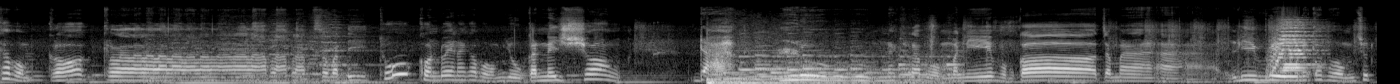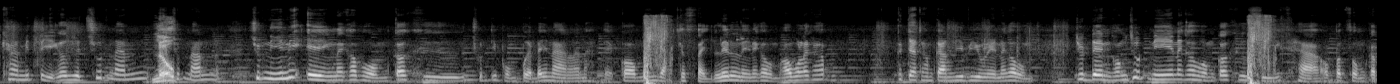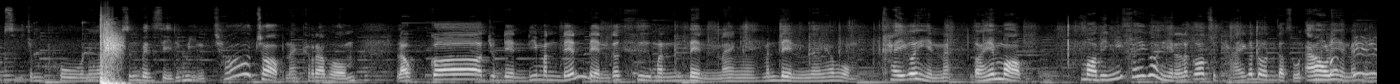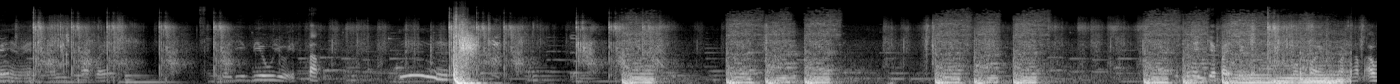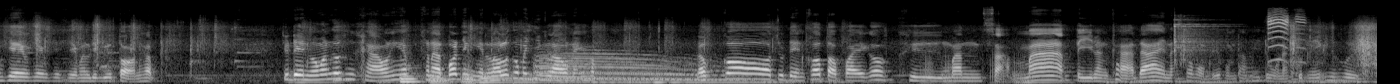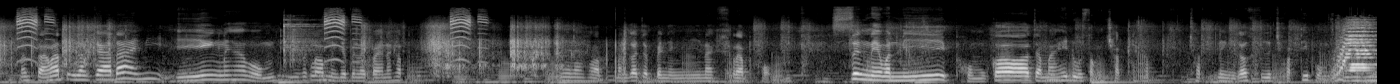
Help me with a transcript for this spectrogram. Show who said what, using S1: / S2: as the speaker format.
S1: นะครับผมก็กราบลาบลาสวัสดีทุกคนด้วยนะครับผมอยู่กันในช่อง Dark Room นะครับผมวันนี้ผมก็จะมาอ่ารีวิวนะครับผมชุดข้ามมิติก็คือชุดนั้น
S2: Nope
S1: ชุดนั้น ชุดนี้นี่เองนะครับผมก็คือชุดที่ผมเปิดได้นานแล้วนะแต่ก็ไม่อยากจะใส่เล่นเลยนะครับผมเอาละครับ ก็จะทำการรีวิวเลยนะครับผม จุดเด่นของชุดนี้นะครับผมก็คือสีขาวผสมกับสีชมพูนะครับซึ่งเป็นสีที่ผู้หญิงชอบชอบนะครับผม แล้วก็จุดเด่นที่มันเด่นเด่นก็คือมันเด่นนะไงมันเด่นไงครับผม ใครก็เห็นนะต่อให้หมอบหมอบอย่างนี้ใครก็เห็นแล้วก็สุดท้ายก็โดนกระสุนเอาเลยเห็นไหมเห็นไหมเห็นไหมรีวิวอยู่ไอ้ตัด เก็บไปผมปล่อยมันก่อนครับโอเคโอเคโอเคโอเคมารีวิวต่อนะครับ จุดเด่นของมันก็คือขาวนะครับขนาดบอสยังเห็นเราแล้วก็ไมายิงเรานะครับ แล้วก็จุดเด่นข้อต่อไปก็คือมันสามารถตีลังกาได้นะครับผมเดี๋ยวผมทำให้ดูนะจุดนี้ก็คือ มันสามารถตีลังกาได้นี่เองนะครับผมตีสักรอบหนึ่งจะเป็นอะไรไปนะครับ นี่นะครับ มันก็จะเป็นอย่างนี้นะครับผม ซึ่งในวันนี้ผมก็จะมาให้ดูสองช็อตนะครับ ช็อตหนึ่งก็คือช็อตที่ผม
